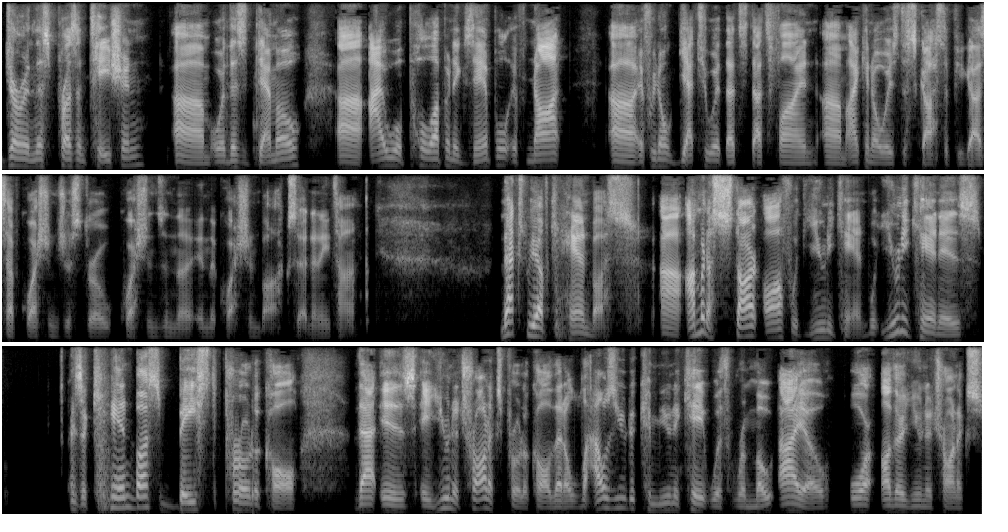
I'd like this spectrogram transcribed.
during this presentation um, or this demo, uh, I will pull up an example. If not, uh, if we don't get to it, that's that's fine. Um, I can always discuss. If you guys have questions, just throw questions in the in the question box at any time. Next, we have CAN bus. Uh, I'm going to start off with Unican. What Unican is is a CAN bus based protocol that is a Unitronics protocol that allows you to communicate with remote IO or other Unitronics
